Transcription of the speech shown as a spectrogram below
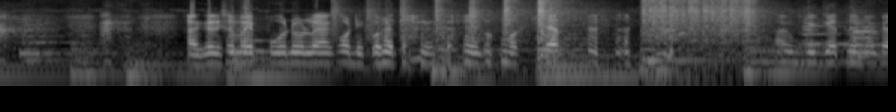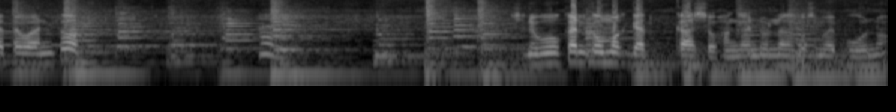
Hanggang sa may puno lang ako, di ko na talaga kaya umakyat. Ang bigat na ng katawan ko. Sinubukan ko umakyat, kaso hanggang doon lang ako sa may puno.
